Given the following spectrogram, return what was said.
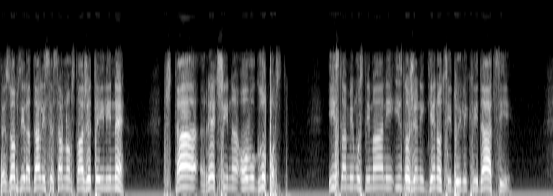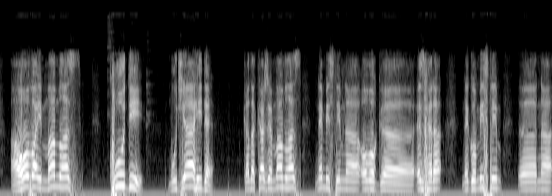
bez obzira da li se sa mnom slažete ili ne, šta reći na ovu glupost? Islam i muslimani izloženi genocidu i likvidaciji, a ovaj mamlaz kudi muđahide. Kada kažem mamlaz, ne mislim na ovog uh, ezhera, nego mislim uh, na,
